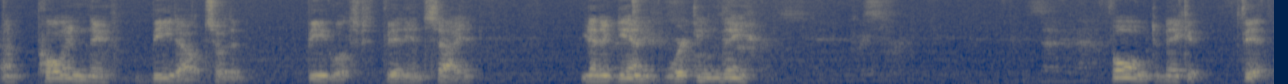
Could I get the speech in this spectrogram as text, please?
I'm pulling the bead out so the bead will fit inside. And again, working the foam to make it fit,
